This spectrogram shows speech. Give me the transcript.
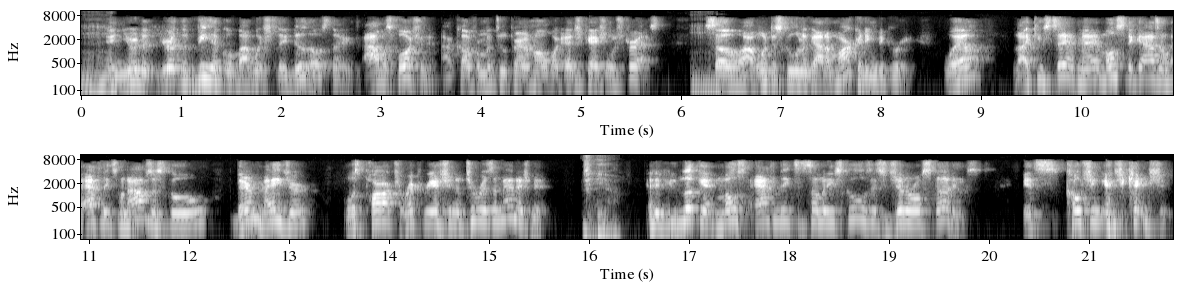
Mm-hmm. And you're the you're the vehicle by which they do those things. I was fortunate. I come from a two parent home where education was stressed. So I went to school and got a marketing degree. Well, like you said, man, most of the guys that were athletes when I was in school, their major was parks, recreation, and tourism management. Yeah. And if you look at most athletes in some of these schools, it's general studies, it's coaching education,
